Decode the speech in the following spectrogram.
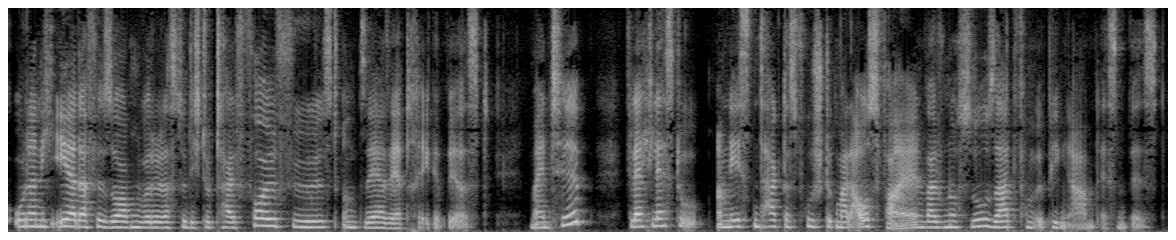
oder nicht eher dafür sorgen würde, dass du dich total voll fühlst und sehr, sehr träge wirst. Mein Tipp, vielleicht lässt du am nächsten Tag das Frühstück mal ausfallen, weil du noch so satt vom üppigen Abendessen bist.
